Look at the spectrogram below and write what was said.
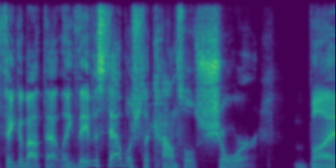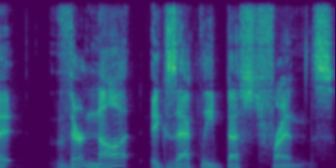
think about that. Like they've established the council, sure, but they're not exactly best friends.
